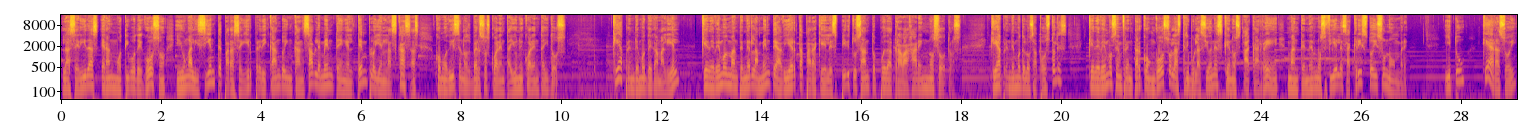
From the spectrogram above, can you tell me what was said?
las heridas eran motivo de gozo y un aliciente para seguir predicando incansablemente en el templo y en las casas, como dicen los versos 41 y 42. ¿Qué aprendemos de Gamaliel? Que debemos mantener la mente abierta para que el Espíritu Santo pueda trabajar en nosotros. ¿Qué aprendemos de los apóstoles? Que debemos enfrentar con gozo las tribulaciones que nos acarree mantenernos fieles a Cristo y su nombre. ¿Y tú qué harás hoy?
